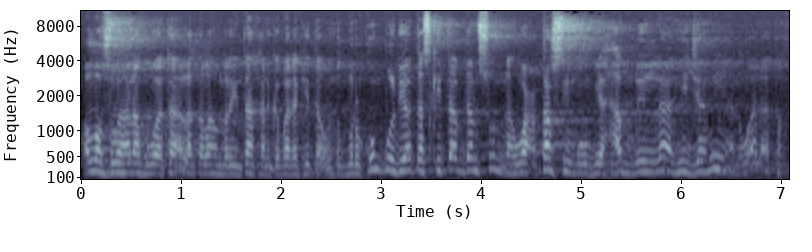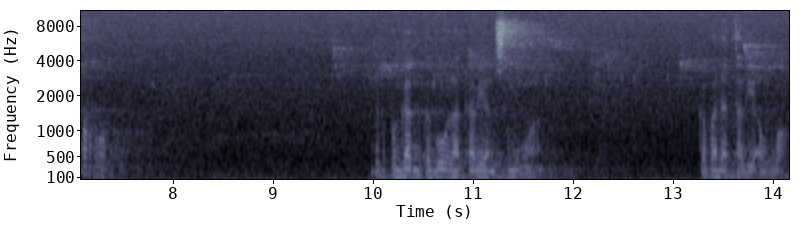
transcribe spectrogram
Allah Subhanahu wa taala telah memerintahkan kepada kita untuk berkumpul di atas kitab dan sunnah wa'tasimu bihablillahi jami'an wa la tafarraqu. Berpegang teguhlah kalian semua kepada tali Allah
